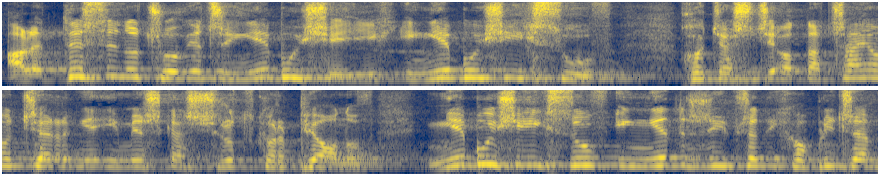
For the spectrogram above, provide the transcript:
Ale ty, synu człowieczy, nie bój się ich i nie bój się ich słów, chociaż cię otaczają ciernie i mieszkasz wśród skorpionów. Nie bój się ich słów i nie drżyj przed ich obliczem,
